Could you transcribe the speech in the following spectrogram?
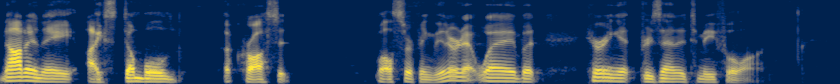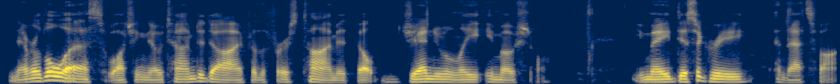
not in a I stumbled across it while surfing the internet way, but hearing it presented to me full on. Nevertheless, watching No Time to Die for the first time, it felt genuinely emotional. You may disagree, and that's fine.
